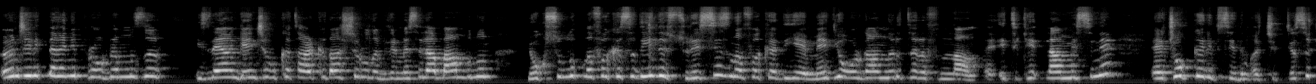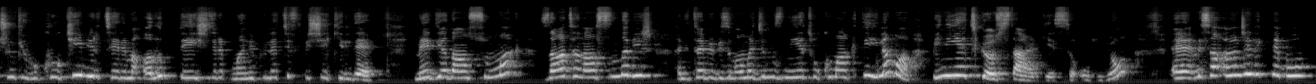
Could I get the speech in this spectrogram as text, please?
Öncelikle hani programımızı izleyen genç avukat arkadaşlar olabilir. Mesela ben bunun yoksulluk nafakası değil de süresiz nafaka diye medya organları tarafından e, etiketlenmesini e, çok garipsedim açıkçası. Çünkü hukuki bir terimi alıp değiştirip manipülatif bir şekilde medyadan sunmak zaten aslında bir hani tabii bizim amacımız niyet okumak değil ama bir niyet göstergesi oluyor. E, mesela öncelikle bu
